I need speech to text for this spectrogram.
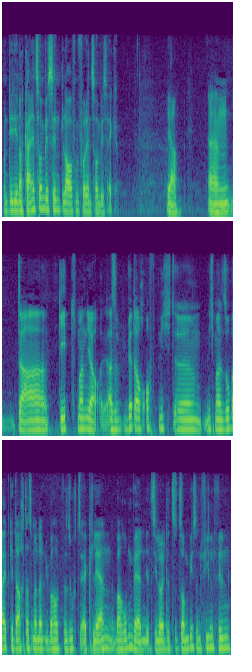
Und die, die noch keine Zombies sind, laufen vor den Zombies weg. Ja. Ähm, da geht man ja, also wird auch oft nicht, ähm, nicht mal so weit gedacht, dass man dann überhaupt versucht zu erklären, warum werden jetzt die Leute zu Zombies. In vielen Filmen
